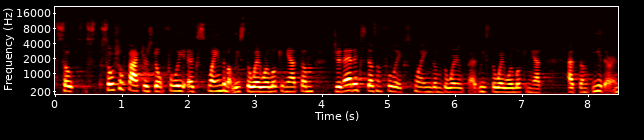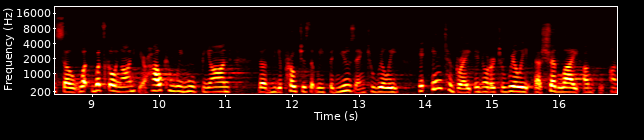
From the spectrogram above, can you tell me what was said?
so, social factors don't fully explain them, at least the way we're looking at them. Genetics doesn't fully explain them, the way, at least the way we're looking at, at them either. And so, what, what's going on here? How can we move beyond the, the approaches that we've been using to really integrate in order to really uh, shed light on, on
